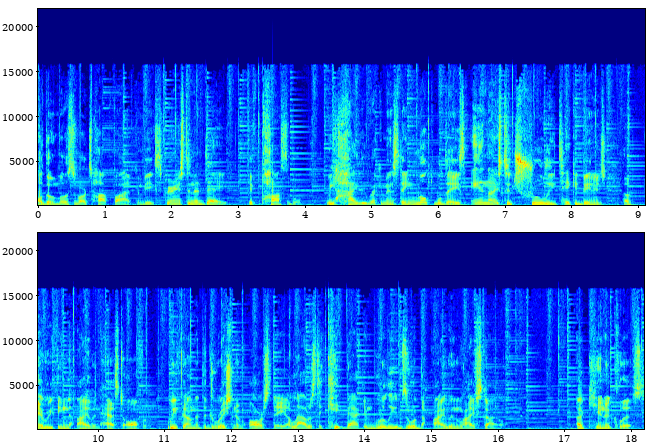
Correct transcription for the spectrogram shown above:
Although most of our top five can be experienced in a day, if possible, we highly recommend staying multiple days and nights to truly take advantage of everything the island has to offer. We found that the duration of our stay allowed us to kick back and really absorb the island lifestyle. Aquinnah Cliffs.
